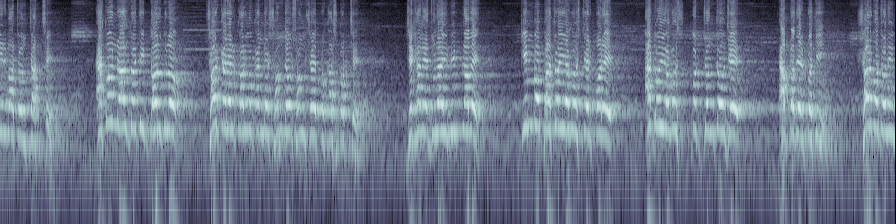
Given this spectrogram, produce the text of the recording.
নির্বাচন চাচ্ছে। এখন রাজনৈতিক দলগুলো সরকারের কর্মকাণ্ডে সন্দেহ সংশয় প্রকাশ করছে। যেখানে জুলাই বিপ্লবে কিংবা পাঁচই আগস্টের পরে আটই আগস্ট পর্যন্ত যে আপনাদের প্রতি সর্বজনীন,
